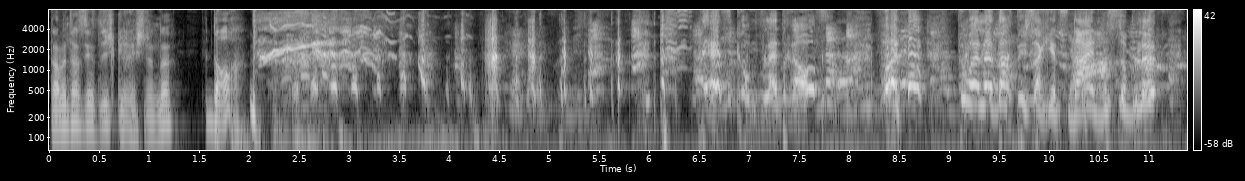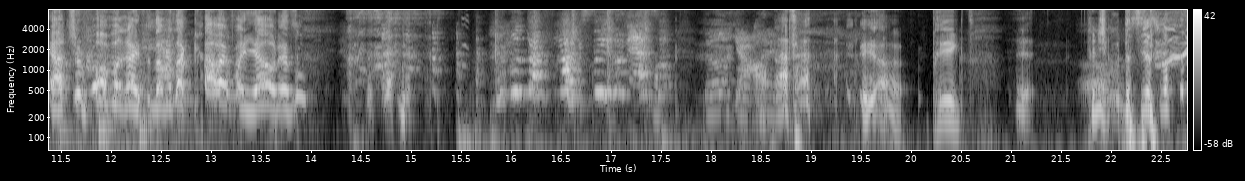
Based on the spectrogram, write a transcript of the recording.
Damit hast du jetzt nicht gerechnet, ne? Doch. Er ist komplett raus. Weil er, weil er dachte, ich sag jetzt nein, bist du blöd? Er hat schon vorbereitet, aber dann kam einfach ja und er so. Fragst du ihn und er so. Ja. Ja, trägt. Finde ich gut, dass sie das machen.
